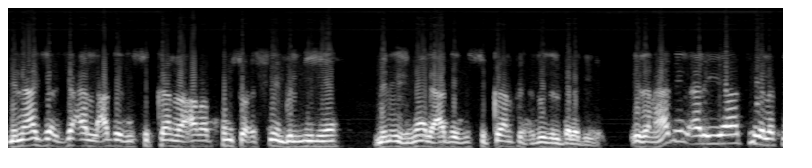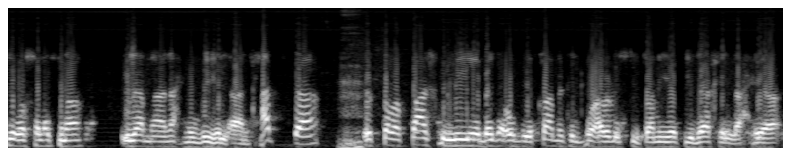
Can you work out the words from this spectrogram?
من أجل جعل عدد السكان العرب 25% من إجمالي عدد السكان في حدود البلدية. اذا هذه الآليات هي التي وصلتنا إلى ما نحن به الآن، حتى ال 13% بدأوا بإقامة البؤر الاستيطانيه في داخل الأحياء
